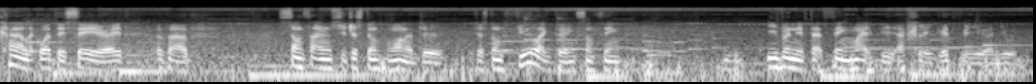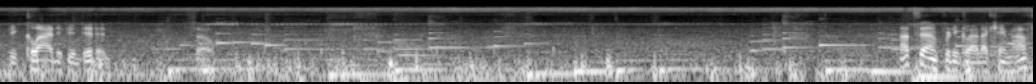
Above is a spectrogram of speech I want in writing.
Kind of like what they say, right? About sometimes you just don't want to do. You just don't feel like doing something even if that thing might be actually good for you and you would be glad if you did it. So I'd say I'm pretty glad I came out.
